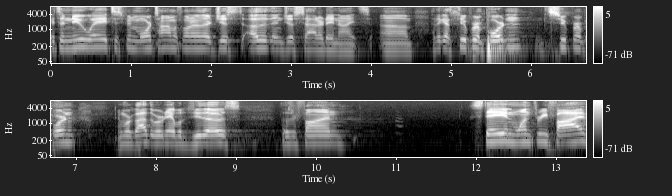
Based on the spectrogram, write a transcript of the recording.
It's a new way to spend more time with one another, just other than just Saturday nights. Um, I think that's super important. It's super important, and we're glad that we're able to do those. Those are fun. Stay in one three five.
